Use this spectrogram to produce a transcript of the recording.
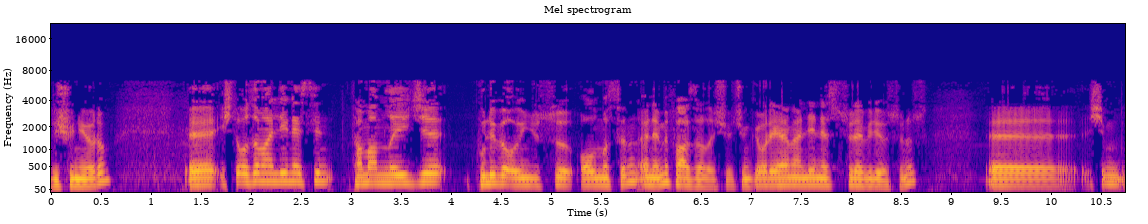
düşünüyorum. E, işte o zaman Lines'in tamamlayıcı kulübe oyuncusu olmasının önemi fazlalaşıyor. Çünkü oraya hemen Lines'i sürebiliyorsunuz. E, şimdi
